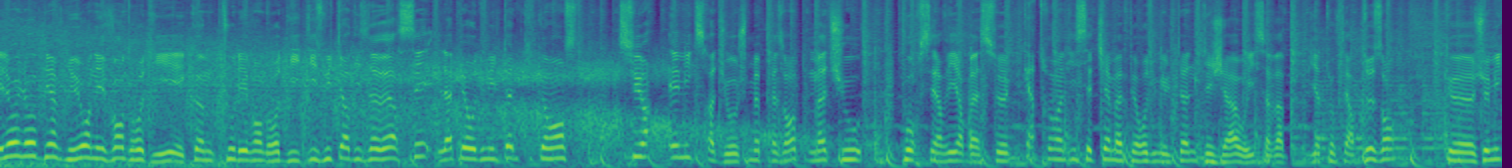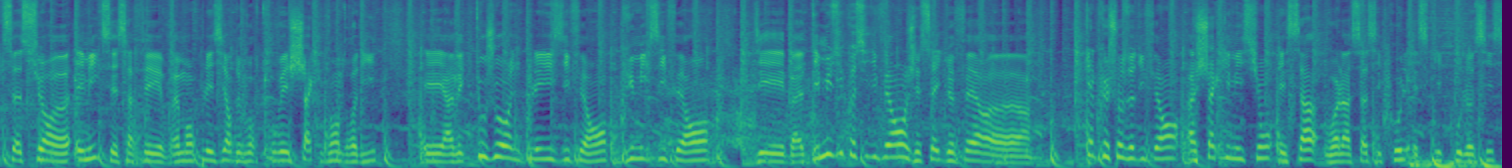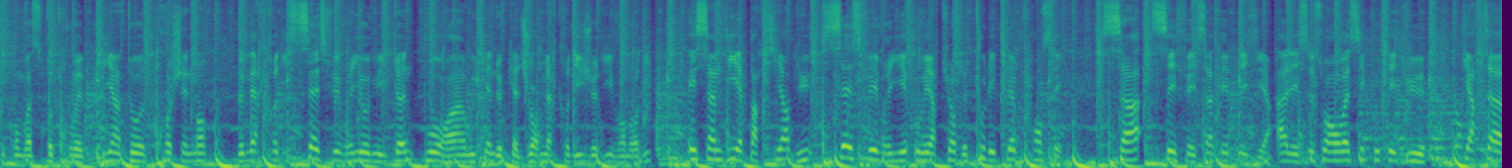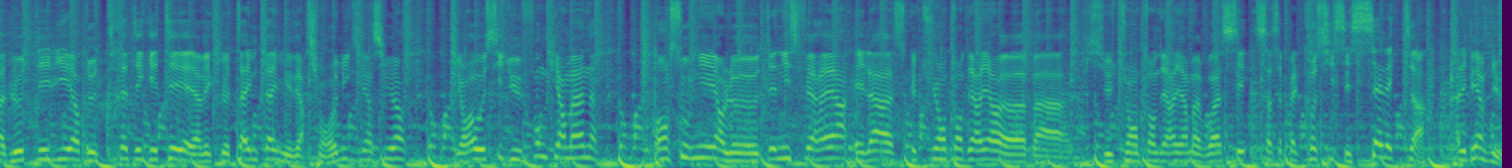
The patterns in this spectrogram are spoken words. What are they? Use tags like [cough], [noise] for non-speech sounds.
Hello hello, bienvenue, on est vendredi et comme tous les vendredis 18h-19h c'est l'apéro du Milton qui commence sur MX Radio. Je me présente Mathieu pour servir bah, ce 97e apéro du Milton. Déjà oui ça va bientôt faire deux ans que je mixe sur euh, MX et ça fait vraiment plaisir de vous retrouver chaque vendredi et avec toujours une playlist différente, du mix différent, des, bah, musiques aussi différentes. J'essaye de faire... Euh, quelque chose de différent à chaque émission. Et ça voilà ça c'est cool. Et ce qui est cool aussi c'est qu'on va se retrouver bientôt prochainement le mercredi 16 février au Milton pour un week-end de 4 jours mercredi jeudi vendredi et samedi à partir du 16 février. Ouverture de tous les clubs français. Ça c'est fait ça fait plaisir. Allez ce soir on va s'écouter du Carta le délire de très dégaité avec le Time Time et version remix bien sûr. Il y aura aussi du Funkerman en souvenir le Dennis Ferrer. Et là ce que tu entends derrière euh, bah si tu entends derrière ma voix, ça s'appelle Crossy, c'est Selecta. Allez, bienvenue.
